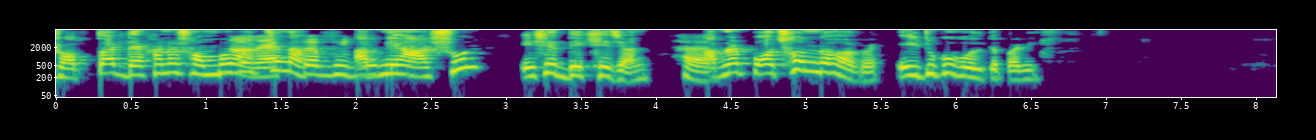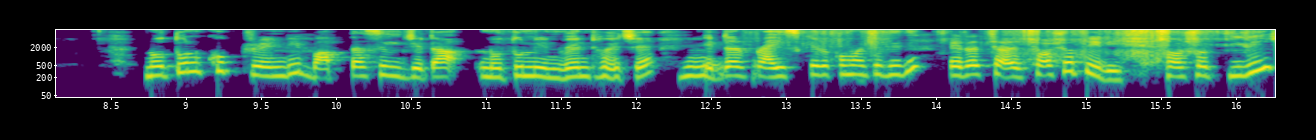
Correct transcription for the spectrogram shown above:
সব তো আর দেখানো সম্ভব হচ্ছে না। আপনি আসুন এসে দেখে যান। হ্যাঁ। আপনার পছন্দ হবে এইটুকু বলতে পারি। নতুন খুব ট্রেন্ডি বাপ্তা সিল্ক যেটা নতুন ইনভেন্ট হয়েছে এটার প্রাইস কীরকম আছে দিদি? এটা ছশো তিরিশ। ছশো তিরিশ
